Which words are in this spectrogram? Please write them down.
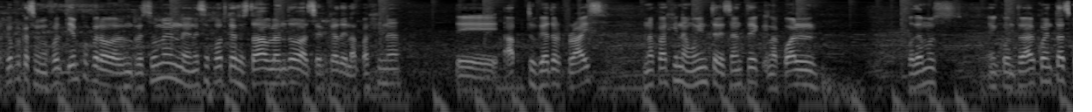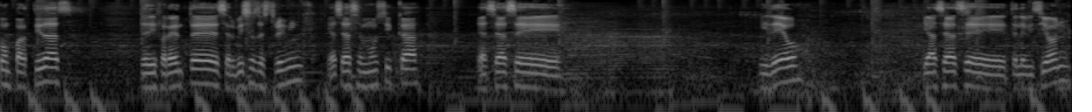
¿Por qué? Porque se me fue el tiempo, pero en resumen, en ese podcast estaba hablando acerca de la página de Up Together Price, una página muy interesante en la cual podemos encontrar cuentas compartidas de diferentes servicios de streaming, ya se hace música, ya se hace video, ya se hace televisión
